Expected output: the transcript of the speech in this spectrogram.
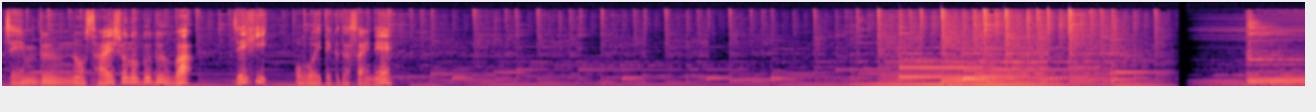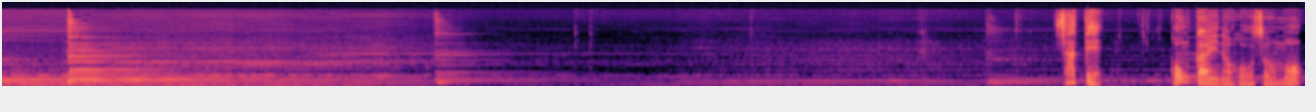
全文の最初の部分はぜひ覚えてくださいね。て今回の放送も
